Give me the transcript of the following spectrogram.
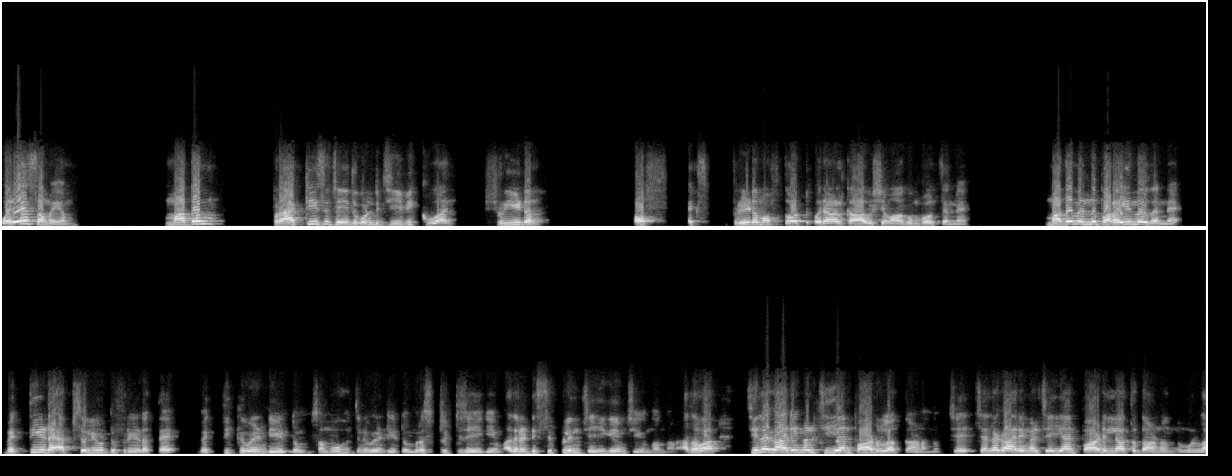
ഒരേ സമയം മതം പ്രാക്ടീസ് ചെയ്തുകൊണ്ട് ജീവിക്കുവാൻ freedom of ex freedom of thought ഒരാൾക്ക് ആവശ്യമാകുമ്പോൾ തന്നെ മതം എന്ന് പറയുന്നത് തന്നെ വ്യക്തിയുടെ അബ്സല്യൂട്ട് ഫ്രീഡത്തെ വ്യക്തിക്ക് വേണ്ടിയിട്ടും സമൂഹത്തിന് വേണ്ടിയിട്ടും റെസ്ട്രിക്ട് ചെയ്യുകയും അതിനെ ഡിസിപ്ലിൻ ചെയ്യുകയും ചെയ്യുന്ന ഒന്നാണ്. അഥവാ ചില കാര്യങ്ങൾ ചെയ്യാൻ പാടുള്ളതാണെന്നും ചില കാര്യങ്ങൾ ചെയ്യാൻ പാടില്ലാത്തതാണെന്നുമുള്ള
